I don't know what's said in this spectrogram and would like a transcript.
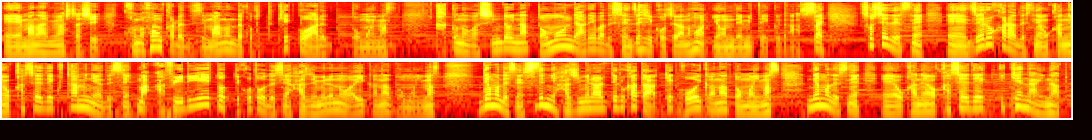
えー、学びましたし、この本からですね、学んだことって結結構あると思います。書くのがしんどいなと思うんであればですね、ぜひこちらの本読んでみてください。そしてですね、えー、ゼロからですね、お金を稼いでいくためにはですね、まあ、アフィリエイトってことをですね、始めるのがいいかなと思います。でもですね、すでに始められている方結構多いかなと思います。でもですね、えー、お金を稼いでいけないなと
